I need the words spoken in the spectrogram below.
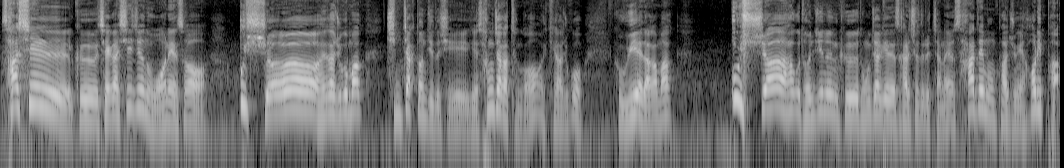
사실 그 제가 시즌 1에서 으쌰 해가지고 막 짐짝 던지듯이 이게 상자 같은 거 이렇게 해가지고 그 위에다가 막 으쌰 하고 던지는 그 동작에 대해서 가르쳐 드렸잖아요. 4대 문파 중에 허리파.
